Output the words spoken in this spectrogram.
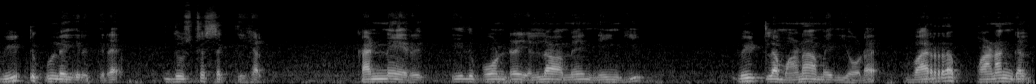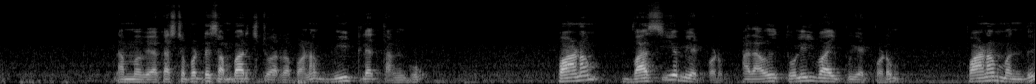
வீட்டுக்குள்ளே இருக்கிற துஷ்ட சக்திகள் கண்ணேறு இது போன்ற எல்லாமே நீங்கி வீட்டில் மன அமைதியோட வர்ற பணங்கள் நம்ம கஷ்டப்பட்டு சம்பாரிச்சிட்டு வர்ற பணம் வீட்டில் தங்கும். பணம் வசியம் ஏற்படும் அதாவது தொழில் வாய்ப்பு ஏற்படும். பணம் வந்து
